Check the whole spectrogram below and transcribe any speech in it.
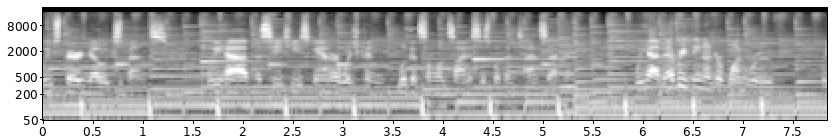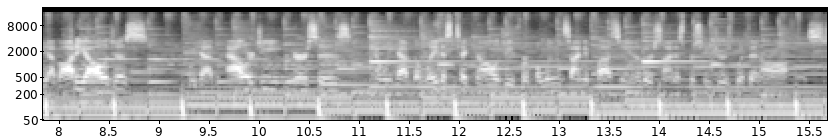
We've spared no expense. We have a CT scanner which can look at someone's sinuses within 10 seconds. We have everything under one roof. We have audiologists, we have allergy nurses, and we have the latest technology for balloon sinuplasty and other sinus procedures within our office.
